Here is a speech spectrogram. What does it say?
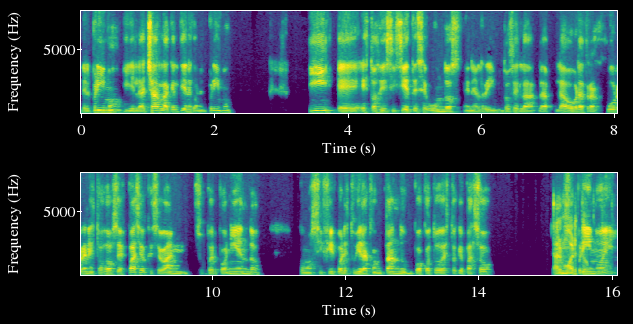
del primo y la charla que él tiene con el primo, y eh, estos 17 segundos en el ring. Entonces la, la, la, obra transcurre en estos dos espacios que se van superponiendo, como si Firpo le estuviera contando un poco todo esto que pasó, al muerto. primo y,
